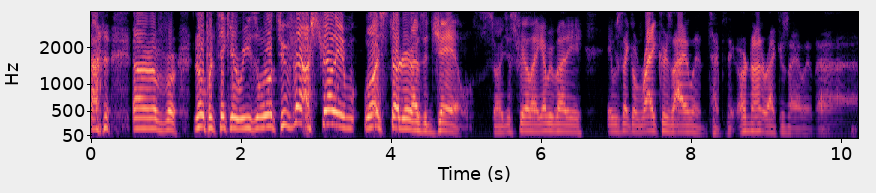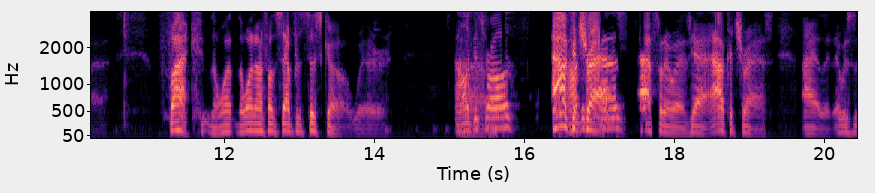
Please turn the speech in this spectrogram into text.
I, don't, I don't know for no particular reason. Well, to be fair, Australian was started as a jail, so I just feel like everybody it was like a Rikers Island type thing, or not Rikers Island. Uh, fuck the one, the one off on San Francisco where Alcatraz. Alcatraz. Alcatraz? That's what it was. Yeah, Alcatraz Island. It was,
